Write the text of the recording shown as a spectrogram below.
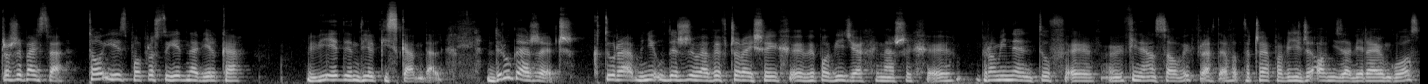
proszę Państwa, to jest po prostu jedna wielka Jeden wielki skandal. Druga rzecz, która mnie uderzyła we wczorajszych e, wypowiedziach naszych e, prominentów e, finansowych, prawda, bo to trzeba powiedzieć, że oni zabierają głos,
